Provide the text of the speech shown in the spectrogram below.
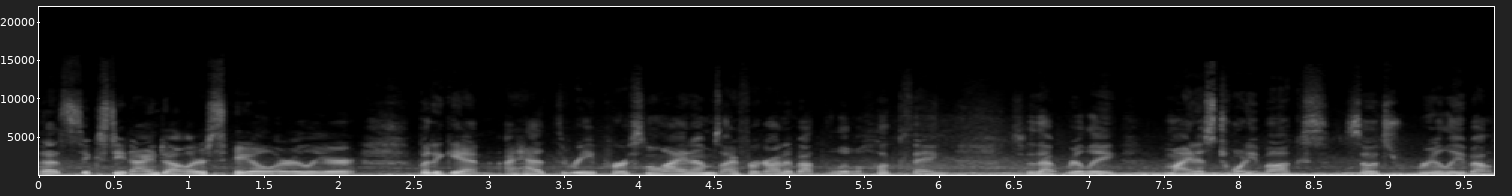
that $69 sale earlier. But again, I had three personal items. I forgot about the little hook thing. So that really minus 20 bucks. So it's really about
